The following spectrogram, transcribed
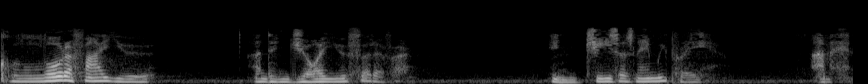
glorify you and enjoy you forever. In Jesus' name we pray. Amen.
